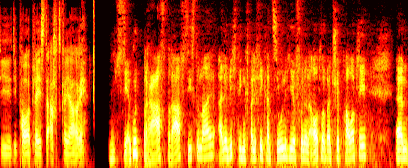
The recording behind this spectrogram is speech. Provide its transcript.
die die Powerplays der 80er Jahre. Sehr gut, brav, brav, siehst du mal, alle wichtigen Qualifikationen hier für einen Autor bei Chip Powerplay. Ähm,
